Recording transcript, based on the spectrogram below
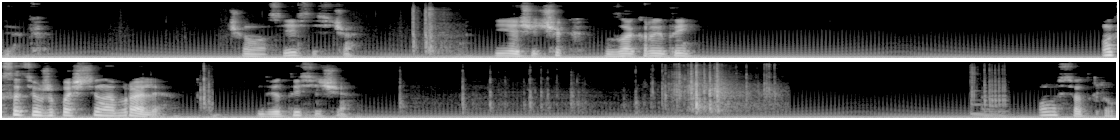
Так. Что у нас есть здесь? Что? Ящичек закрытый. Мы, кстати, уже почти набрали. 2000. Полностью открыл.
